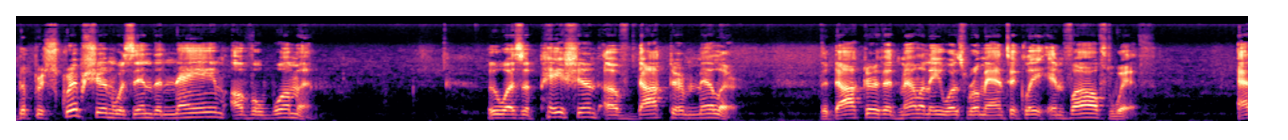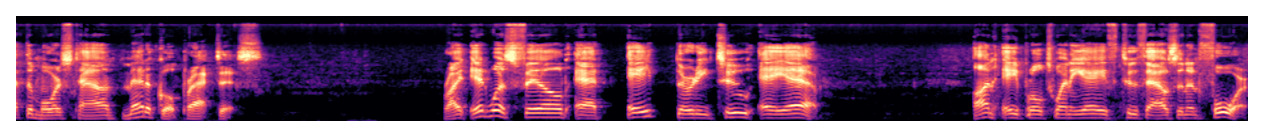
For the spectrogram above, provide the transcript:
the prescription was in the name of a woman who was a patient of Dr. Miller, the doctor that Melanie was romantically involved with at the Morristown medical practice right? It was filled at 8:32 a.m. on April 28, 2004.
